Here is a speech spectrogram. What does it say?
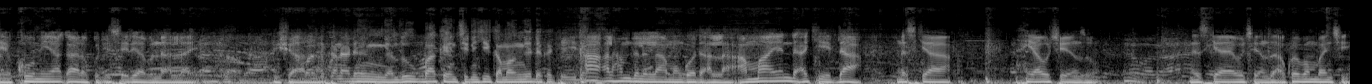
Eh komai ya ƙara kuɗi sai dai abin da Allah ya insha Allah. Kana din yanzu baka yin ciniki kamar yadda kake yi da alhamdulillah mun gode Allah. Amma yanda ake da gaskiya ya wuce yanzu. Gaskiya ya wuce yanzu akwai bambanci.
